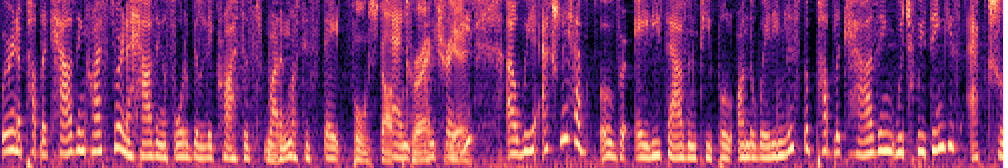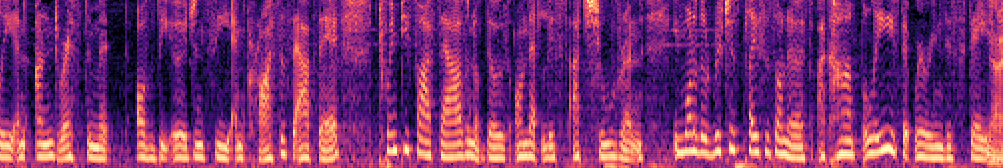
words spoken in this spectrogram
are in a public housing crisis. We're in a housing affordability crisis right mm-hmm. across this state. Full stop, and correct. Country. Yes. Uh, we actually have over 80,000 people on the waiting list for public housing, which we think is actually an underestimate of the urgency and crisis out there. 25,000 of those on that list are children in one of the richest places on earth. I can't believe that we're in this state. No.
